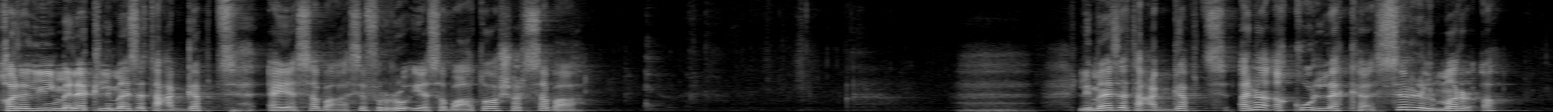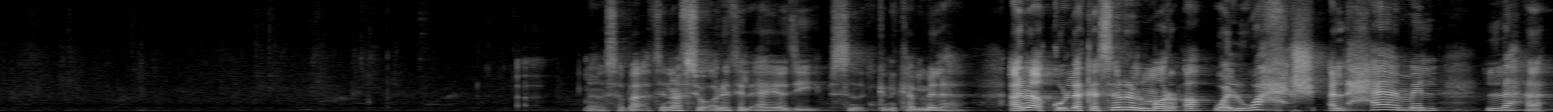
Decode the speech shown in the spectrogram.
قال لي الملاك لماذا تعجبت؟ آية سبعة سفر الرؤيا 17 سبعة. لماذا تعجبت؟ أنا أقول لك سر المرأة. أنا سبقت نفسي وقريت الآية دي بس نكملها. أنا أقول لك سر المرأة والوحش الحامل لها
